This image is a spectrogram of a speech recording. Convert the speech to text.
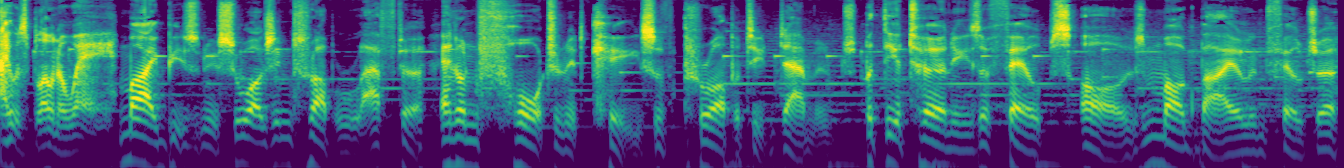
I was blown away. My business was in trouble after an unfortunate case of property damage, but the attorneys of Phelps, Oz, Mogbile, and Felcher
